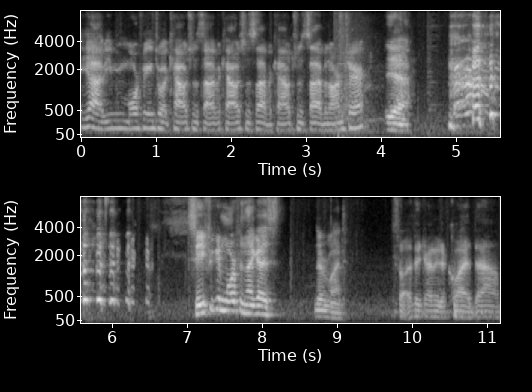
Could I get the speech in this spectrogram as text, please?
Yeah, you morphing into a couch inside of a couch inside of a couch inside of an armchair. Yeah. See if you can morph in that guy's. Never mind. So I think I need to quiet down.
